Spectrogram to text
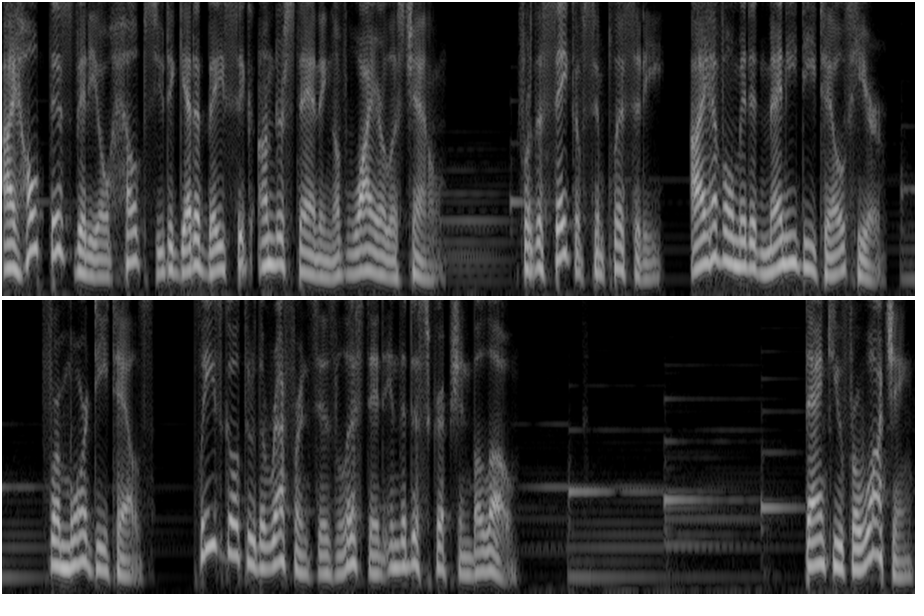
I hope this video helps you to get a basic understanding of wireless channel. For the sake of simplicity, I have omitted many details here. For more details, please go through the references listed in the description below. Thank you for watching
